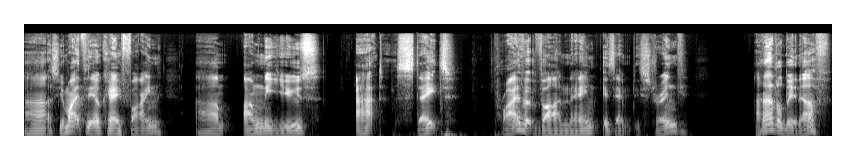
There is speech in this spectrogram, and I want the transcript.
Uh, so you might think, okay, fine. Um, I'm going to use at state private var name is empty string, and that'll be enough.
